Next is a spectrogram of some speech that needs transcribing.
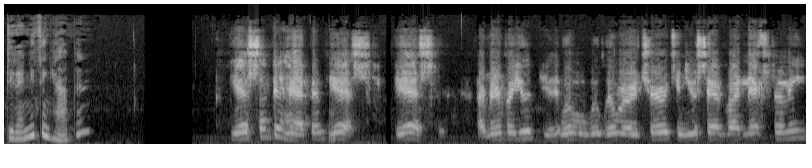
Did anything happen? Yes, something happened. Yes, yes. I remember you. We, we were in church, and you sat right next to me.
